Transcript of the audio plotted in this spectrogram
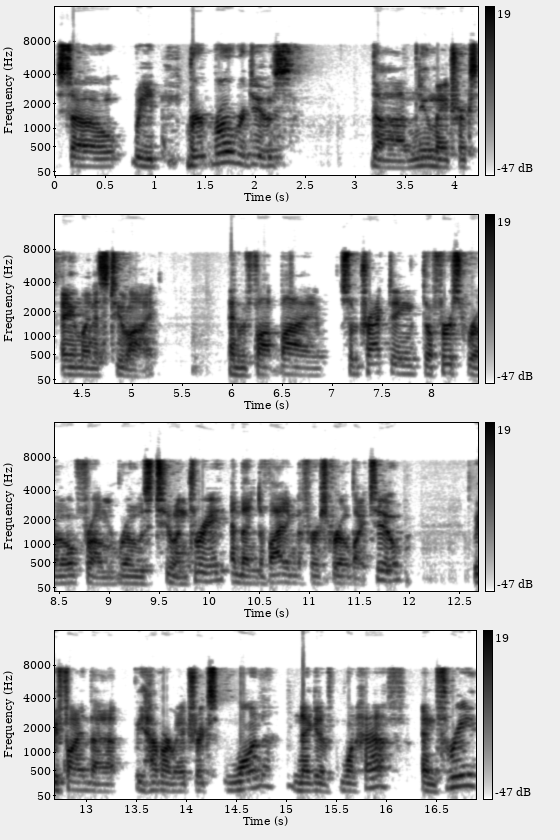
So we row reduce the new matrix A minus 2i, and we thought by subtracting the first row from rows 2 and 3, and then dividing the first row by 2, we find that we have our matrix 1, negative 1 half, and 3,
